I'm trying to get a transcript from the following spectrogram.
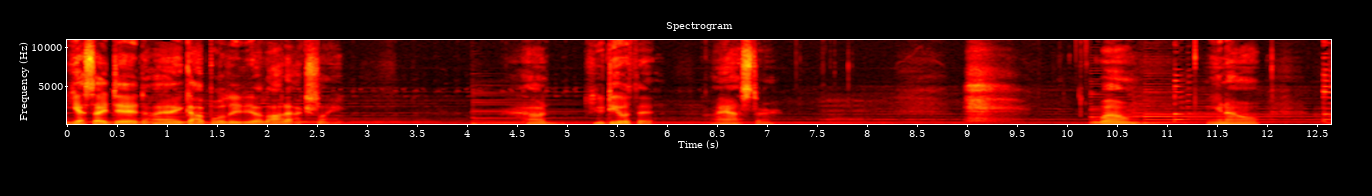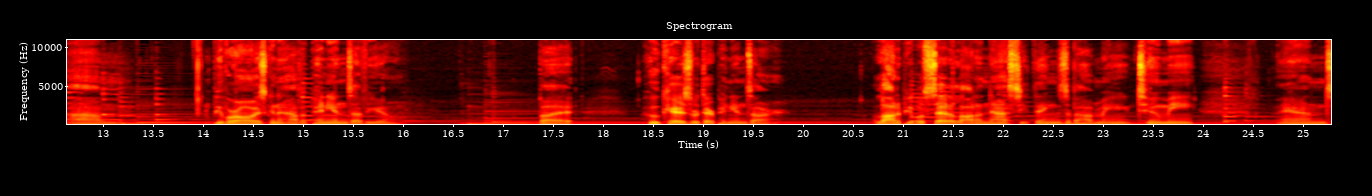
Yes, I did. I got bullied a lot, actually. How'd you deal with it? I asked her. Well, you know, um, people are always going to have opinions of you, but who cares what their opinions are? A lot of people said a lot of nasty things about me, to me, and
